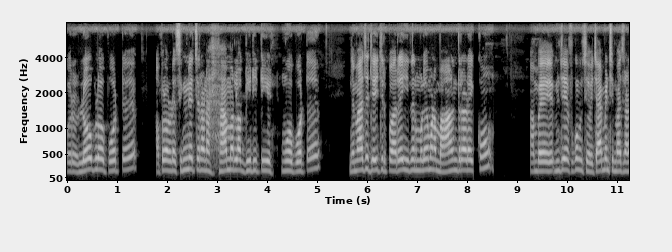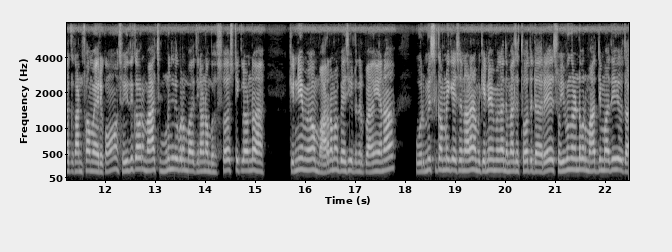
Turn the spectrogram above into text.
ஒரு லோ ப்ளோ போட்டு அப்புறம் அவரோட சிக்னேச்சரான ஹேமர் லாக் டிடிடி மூவை போட்டு இந்த மேட்ச்சை ஜெயிச்சிருப்பார். இதன் மூலயமா நம்ம ஆந்திராடைக்கும் நம்ம எம்ஜிஎஃப்க்கும் சாம்பியன்ஷிப் மேட்ச் நடக்க கன்ஃபார்ம் ஆகிருக்கும் ஸோ இதுக்கப்புறம் மேட்ச் முடிஞ்சதுக்கப்புறம் பார்த்தீங்கன்னா நம்ம ஃபர்ஸ்ட் ஸ்டிக்கில் வந்து கிண்ணியமே மரணமாக பேசிக்கிட்டு இருந்திருப்பாங்க. ஏன்னா ஒரு மிஸ் கம்யூனிகேஷனால நமக்கு என்ன அந்த மேட்ச்சை தோத்துட்டாரு. ஸோ இவங்க ரெண்டு பேரும் மாற்றி மாற்றி த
